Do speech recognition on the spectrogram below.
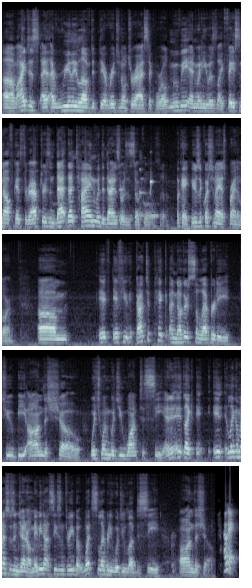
Um, I just I, I really loved the original Jurassic World movie, and when he was like facing off against the raptors, and that that tie-in with the dinosaurs is so cool. So okay, here's a question I asked Brian and Lauren. Um, if if you got to pick another celebrity to be on the show, which one would you want to see? And it, it like it, it, Lego Masters in general, maybe not season three, but what celebrity would you love to see on the show? okay.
